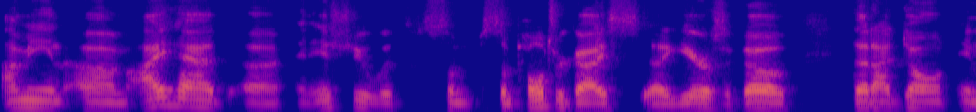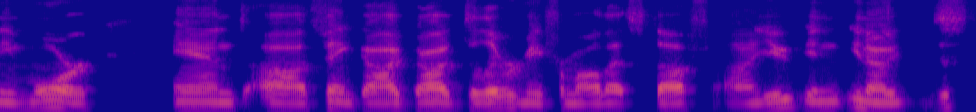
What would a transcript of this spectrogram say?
I mean, um, I had uh, an issue with some some poltergeists uh, years ago that I don't anymore, and uh, thank God, God delivered me from all that stuff. Uh, you, and, you know, just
